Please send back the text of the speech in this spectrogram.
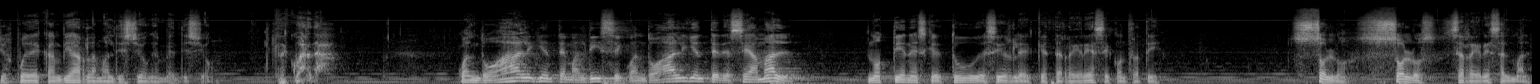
Dios puede cambiar la maldición en bendición. Recuerda, cuando alguien te maldice, cuando alguien te desea mal, no tienes que tú decirle que te regrese contra ti. Solo, solo se regresa el mal.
